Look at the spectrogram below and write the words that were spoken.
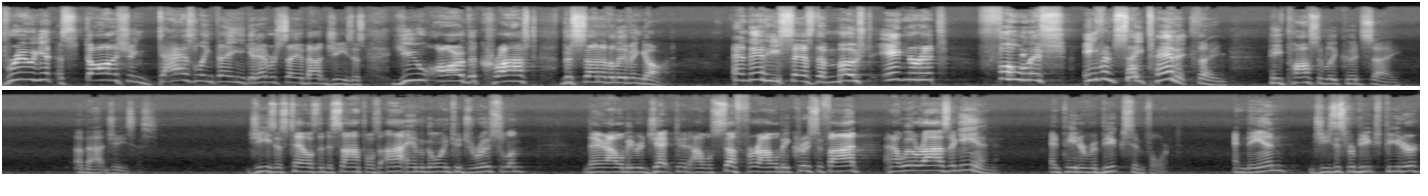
brilliant, astonishing, dazzling thing he could ever say about Jesus You are the Christ, the Son of the living God. And then he says the most ignorant, foolish, even satanic thing he possibly could say about Jesus. Jesus tells the disciples, I am going to Jerusalem. There I will be rejected, I will suffer, I will be crucified, and I will rise again. And Peter rebukes him for it. And then Jesus rebukes Peter,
